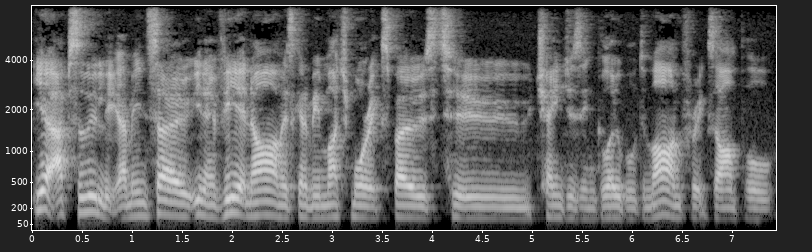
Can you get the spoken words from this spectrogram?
Yeah, absolutely. I mean, so, you know, Vietnam is going to be much more exposed to changes in global demand, for example,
